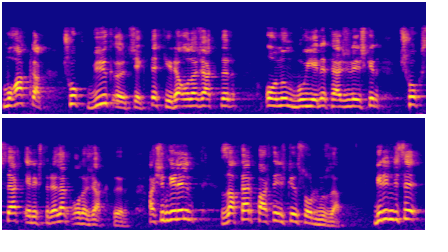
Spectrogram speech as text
Muhakkak çok büyük ölçekte fire olacaktır. Onun bu yeni tercihine ilişkin çok sert eleştiriler olacaktır. Ha şimdi gelelim Zafer Partisi ilişkin sorunuza. Birincisi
